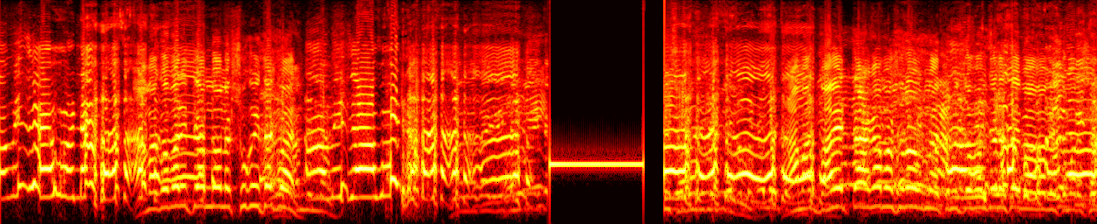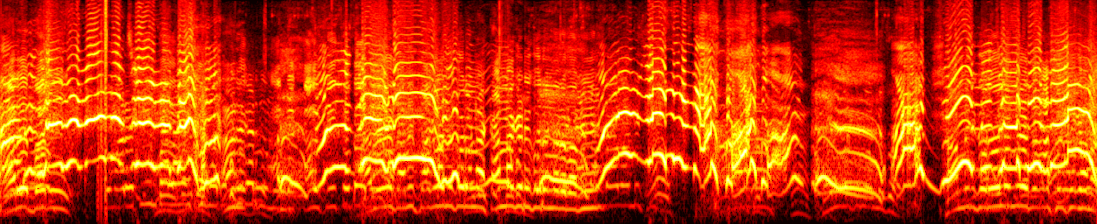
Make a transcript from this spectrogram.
আমি যাব না আমাকে বাড়িতে আপনি অনেক সুখেই থাকবেন আমি যাব না আমার ভাইয়ের টাকা পয়সা অভাব তুমি যখন যেটা সেই বাবা আরে বাড়ি আরে কান্নাকাটি করো না রে ভাবি স্বামীর ঘরে হলে মেয়ে আসল ঠিকানা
